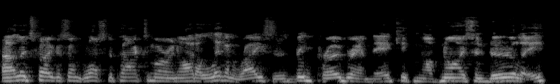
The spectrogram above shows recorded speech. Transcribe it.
Uh, let's focus on Gloucester Park tomorrow night. 11 races, big program there, kicking off nice and early.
